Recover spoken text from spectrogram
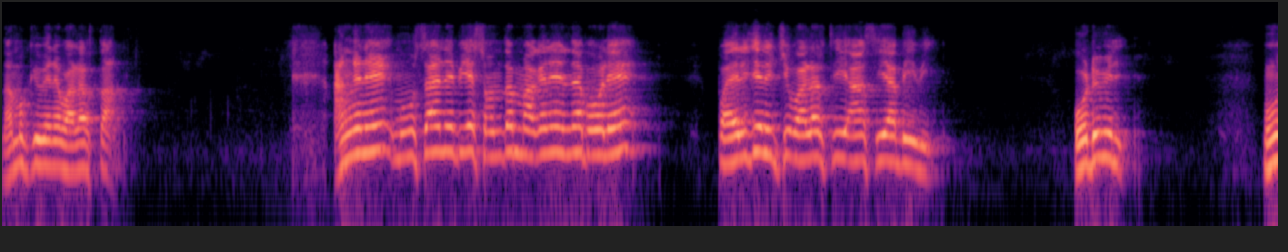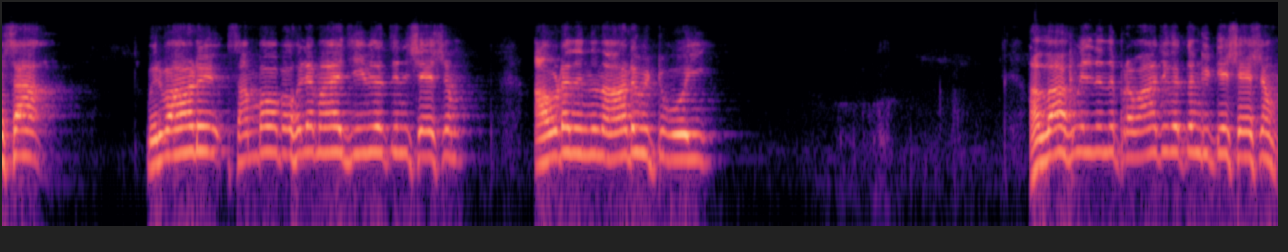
നമുക്കിവനെ വളർത്താം. അങ്ങനെ മൂസാ നബിയെ സ്വന്തം മകനെ എന്ന പോലെ പരിചരിച്ച് വളർത്തി ആസിയ ബീവി. ഒടുവിൽ മൂസ ഒരുപാട് സംഭവ ബഹുലമായ ജീവിതത്തിന് ശേഷം അവിടെ നിന്ന് നാട് വിട്ടുപോയി. അള്ളാഹുവിൽ നിന്ന് പ്രവാചകത്വം കിട്ടിയ ശേഷം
